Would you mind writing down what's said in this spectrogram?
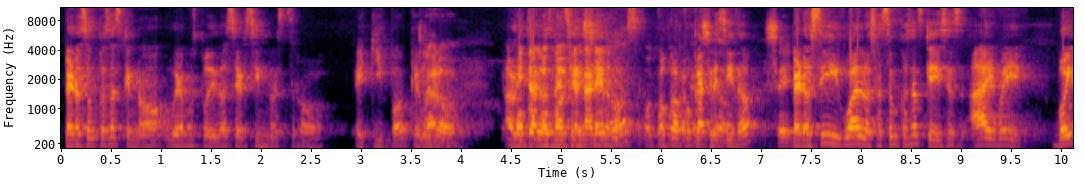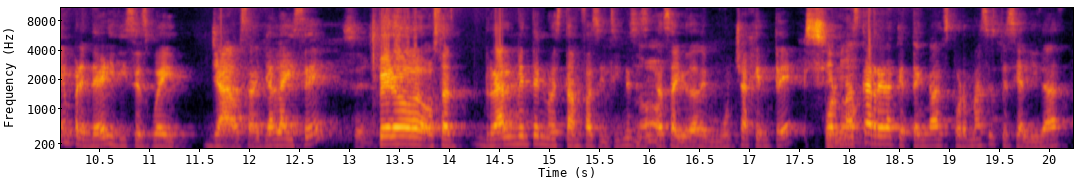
pero son cosas que no hubiéramos podido hacer sin nuestro equipo, que Claro. bueno, ahorita Poco los poco mencionaremos, crecido, poco, a poco ha crecido, Sí. pero sí, igual, o sea, son cosas que dices, ay, güey, voy a emprender y dices, güey, ya, o sea, ya la hice, Sí. pero, o sea, realmente no es tan fácil. Sí necesitas No. ayuda de mucha gente. Sí, por no. más carrera que tengas, por más especialidad,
